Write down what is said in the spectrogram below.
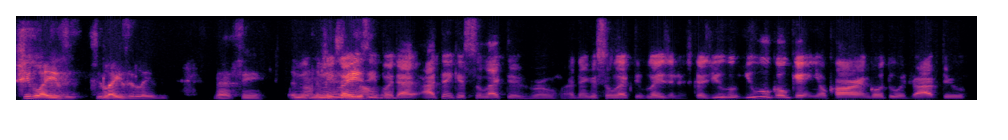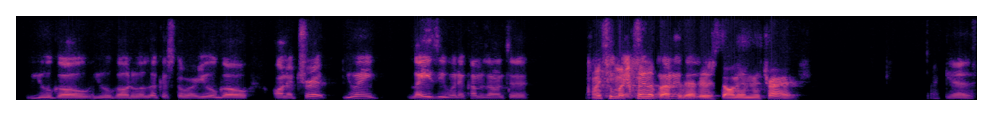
she lazy. She lazy, lazy. Let's see. Let me, let me She's lazy, but that I think it's selective, bro. I think it's selective laziness because you you will go get in your car and go through a drive-through. You will go you will go to a liquor store. You'll go on a trip. You ain't lazy when it comes on to. Ain't too much cleanup after that. They're just throwing it in the trash. I guess.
